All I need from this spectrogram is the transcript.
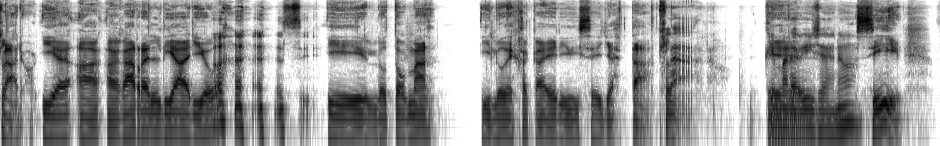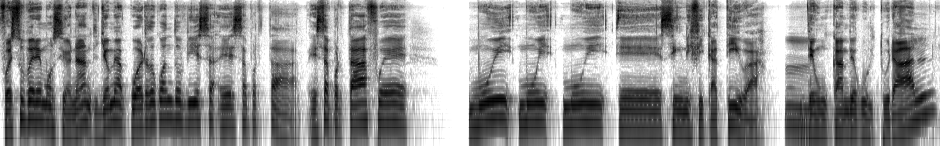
Claro, y a- a- agarra el diario sí, y lo toma y lo deja caer y dice, ya está. claro. Qué Eh, maravilla, ¿no? Sí, fue súper emocionante. Yo me acuerdo cuando vi esa, esa portada. Esa portada fue muy, muy, muy eh, significativa Mm. de un cambio cultural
